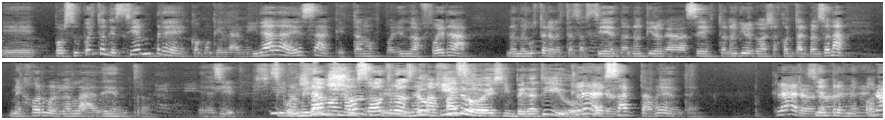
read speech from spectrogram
Eh, por supuesto que siempre como que la mirada esa que estamos poniendo afuera, no me gusta lo que estás haciendo, no quiero que hagas esto, no quiero que vayas con tal persona, mejor volverla adentro. Es decir, Sí, si nos miramos yo- yo, nosotros eh, es no más quiero fácil. es imperativo. Claro. Exactamente. Claro, Siempre no, es mejor. No,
